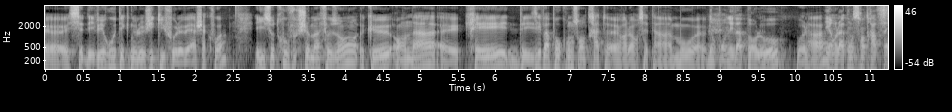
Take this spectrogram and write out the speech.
Euh, c'est des verrous technologiques qu'il faut lever à chaque fois. Et il se trouve, chemin faisant, qu'on a euh, créé des évapoconcentrateurs. Alors c'est un mot... euh, Donc on évapore l'eau voilà. et on la concentre après.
